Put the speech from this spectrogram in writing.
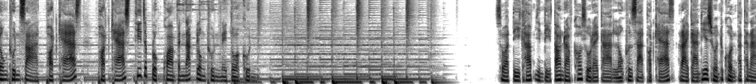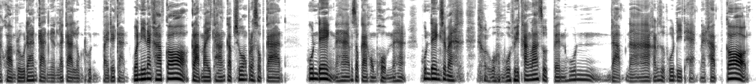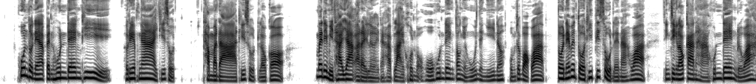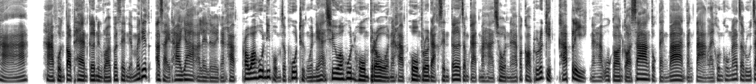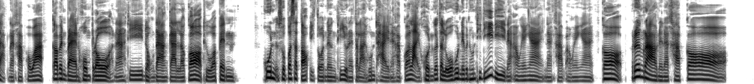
ลงทุนศาสตร์พอดแคสต์พอดแคสต์ที่จะปลุกความเป็นนักลงทุนในตัวคุณ สวัสดีครับ ยินดีต้อนรับเข้าสู่รายการลงทุนศาสตร์พอดแคสต์รายการที่จะชวนทุกคนพัฒนาความรู้ด้านการเงินและการลงทุนไปด้วยกัน วันนี้นะครับก็กลับมาอีกครั้งกับช่วงประสบการณ์ หุ้นเด้งนะฮะประสบการณ์ของผมนะฮะหุ้นเด้งใช่ไหมผมพูดผิดครั้งล่าสุดเป็นหุ้นดับนะครั้งล่าสุดพูดดีแท็นะครับก็หุ้นตัวเนี้ยเป็นหุ้นเด้งที่เรียบง่ายที่สุด ธรรมดาที่สุดแล้วก็ไม่ได้มีท่ายากอะไรเลยนะครับ หลายคนบอกโอ้โหหุ้นเด้งต้องอย่างงู้นอย่างนี้เนาะผมจะบอกว่าตัวนี้เป็นตัวที่พิสูจน์เลยนะว่า จริง ๆ แล้วการหาหุ้นเด้งหรือว่าหา หาผลตอบแทนเกิน 100%เนี่ยไม่ได้อาศัยท่ายากอะไรเลยนะครับ เพราะว่าหุ้นที่ผมจะพูดถึงวันนี้ชื่อว่าหุ้น Home Pro นะครับ Home Product Center จำกัดมหาชนนะประกอบธุรกิจค้าปลีกนะครับอุปกรณ์ก่อสร้างตกแต่งบ้านต่างๆ หลายคนคงน่าจะรู้จักนะครับ เพราะว่าก็เป็นแบรนด์ Home Pro นะที่โด่งดังกัน แล้วก็ถือว่าเป็นหุ้น super stock อีกตัวหนึ่งที่อยู่ในตลาดหุ้นไทยนะครับ ก็หลายคนก็จะรู้ว่าหุ้นนี้เป็นหุ้นที่ดีดีๆนะ เอาง่ายๆนะครับ เอาง่ายๆ ก็เรื่องราวเนี่ยนะครับ ก็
